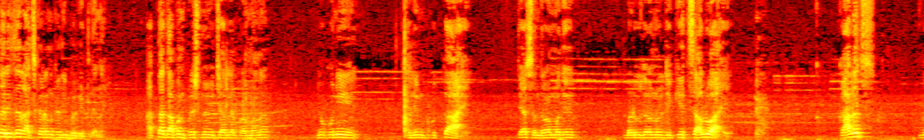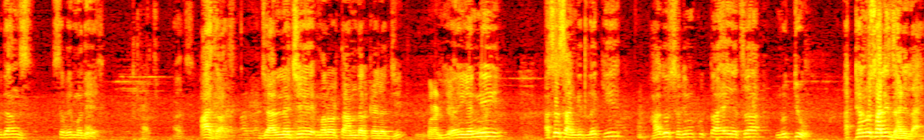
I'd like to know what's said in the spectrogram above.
तऱ्हेचं राजकारण कधी बघितलं नाही. आत्ताच आपण प्रश्न विचारल्याप्रमाणे जो कोणी सलीम कुत्ता आहे त्या संदर्भामध्ये बडूजरांवर जी केस चालू आहे कालच विधानसभेमध्ये आज. आज. आज जालन्याचे मला वाटतं आमदार कैलासजी यांनी असं सांगितलं की हा जो सलीम कुत्ता आहे याचा मृत्यू अठ्ठ्याण्णव सालीच झालेला आहे.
